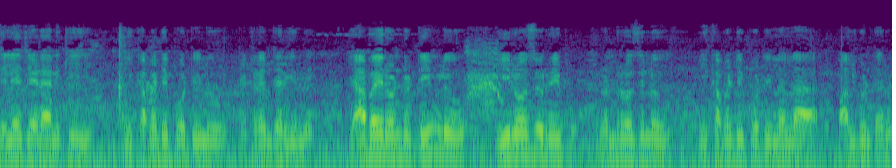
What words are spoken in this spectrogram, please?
తెలియజేయడానికి ఈ కబడ్డీ పోటీలు పెట్టడం జరిగింది. యాభై రెండు టీంలు ఈరోజు రేపు రెండు రోజులు ఈ కబడ్డీ పోటీలలో పాల్గొంటారు.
